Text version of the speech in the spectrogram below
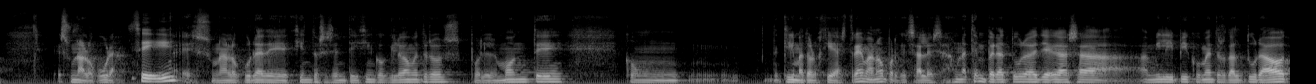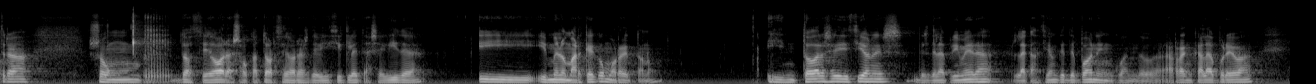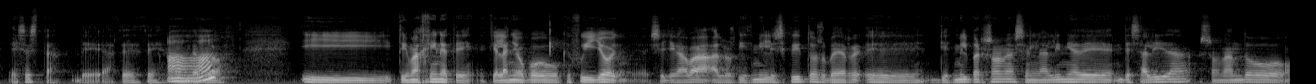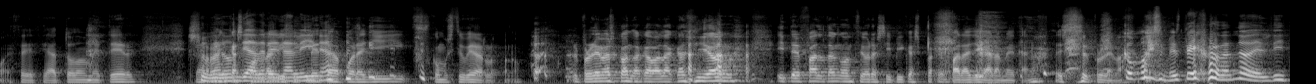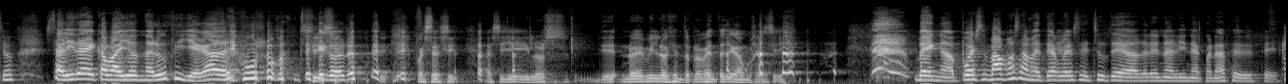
Es una locura. Sí. Es una locura de 165 kilómetros por el monte, con climatología extrema, ¿no? Porque sales a una temperatura, llegas a, a mil y pico metros de altura a otra, son pff, 12 horas o 14 horas de bicicleta seguida y, y me lo marqué como reto, ¿no? Y en todas las ediciones, desde la primera, la canción que te ponen cuando arranca la prueba es esta, de ACDC, Ah. Y tú imagínate que el año que fui yo se llegaba a los 10.000 inscritos, ver eh, 10.000 personas en la línea de, de salida sonando ACDC a todo meter. Arrancas de con la adrenalina. bicicleta por allí pf, como si estuvieras loco, ¿no? El problema es cuando acaba la canción y te faltan 11 horas y picas pa- para llegar a meta, ¿no? Ese es el problema. ¿Cómo es? Me estoy acordando del dicho, salida de caballo andaluz y llegada de burro Sí, manchego, sí, ¿no? sí. Pues así, así los 10 9.990 llegamos así. Venga, pues vamos a meterle ese chute de adrenalina con ACDC.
